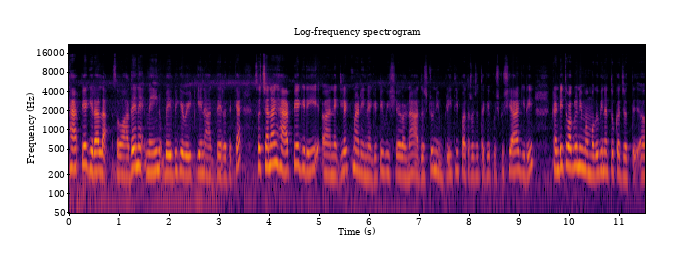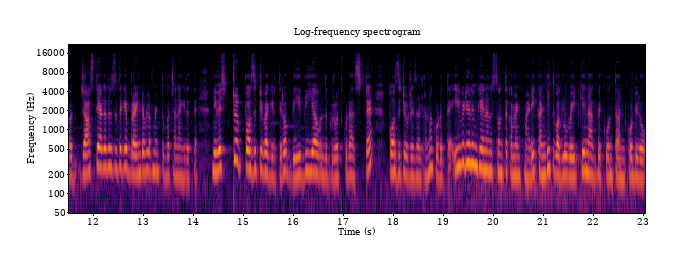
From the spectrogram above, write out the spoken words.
ಹ್ಯಾಪಿಯಾಗಿರಲ್ಲ. ಸೊ ಅದೇ ಮೇಯ್ನ್ ಬೇಬಿಗೆ ವೆಯ್ಟ್ ಗೇನ್ ಆಗದೆ ಇರೋದಕ್ಕೆ. ಸೊ ಚೆನ್ನಾಗಿ ಹ್ಯಾಪಿಯಾಗಿರಿ ನೆಗ್ಲೆಕ್ಟ್ ಮಾಡಿ ನೆಗೆಟಿವ್ ವಿಷಯಗಳನ್ನ ಆದಷ್ಟು ನಿಮ್ಮ ಪ್ರೀತಿ ಪಾತ್ರ ಜೊತೆಗೆ ಖುಷಿ ಖುಷಿಯಾಗಿರಿ. ಖಂಡಿತವಾಗ್ಲೂ ನಿಮ್ಮ ಮಗುವಿನ ತೂಕ ಜೊತೆ ಜಾಸ್ತಿ ಆಗೋದ್ರ ಜೊತೆಗೆ ಬ್ರೈನ್ ಡೆವಲಪ್ಮೆಂಟ್ ತುಂಬ ಚೆನ್ನಾಗಿರುತ್ತೆ. ನೀವೆಷ್ಟು ಪಾಸಿಟಿವ್ ಆಗಿರ್ತೀರೋ ಬೇಬಿಯ ಒಂದು ಗ್ರೋತ್ ಕೂಡ ಅಷ್ಟೇ ಪಾಸಿಟಿವ್ ರಿಸಲ್ಟನ್ನು ಕೊಡುತ್ತೆ. ಈ ವಿಡಿಯೋ ನಿಮ್ಗೆ ಏನು ಅನಿಸ್ತು ಅಂತ ಕಮೆಂಟ್ ಮಾಡಿ. ಖಂಡಿತವಾಗ್ಲೂ ವೆಯ್ಟ್ ಗೇನ್ ಆಗಬೇಕು ಅಂತ ಅಂದ್ಕೊಂಡಿರೋ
